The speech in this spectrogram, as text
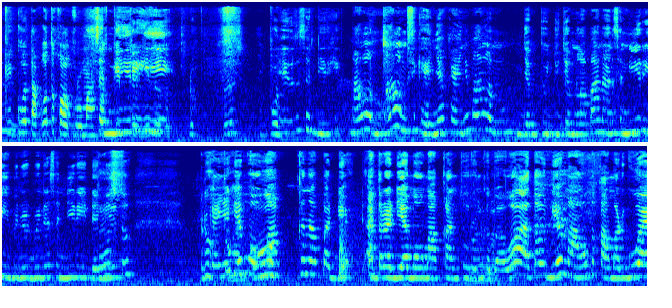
kayak gue takut tuh kalau ke rumah sakit Sendiri. kayak gitu tuh. Duh, terus? Ampun. Itu sendiri. Malam malam sih kayaknya. Kayaknya malam. Jam 7 jam 8an sendiri bener-bener sendiri. Dan dia Terus? tuh Aduh, kayaknya dia mau Tuhanku. makan apa dia antara dia mau makan turun ke bawah atau dia mau ke kamar gue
